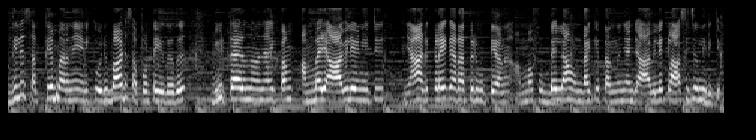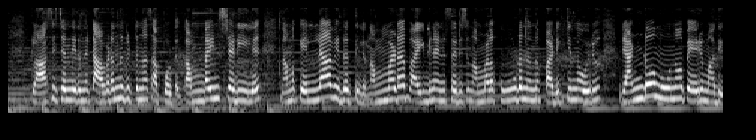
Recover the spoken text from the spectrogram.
ഇതിൽ സത്യം പറഞ്ഞാൽ എനിക്ക് ഒരുപാട് സപ്പോർട്ട് ചെയ്തത് വീട്ടുകാരെന്ന് പറഞ്ഞാൽ ഇപ്പം അമ്മ രാവിലെ എണീറ്റ് ഞാൻ അടുക്കളയിൽ കയറാത്തൊരു കുട്ടിയാണ്. അമ്മ ഫുഡെല്ലാം ഉണ്ടാക്കി തന്ന് ഞാൻ രാവിലെ ക്ലാസ്സിൽ ചെന്നിരിക്കും. ക്ലാസ്സിൽ ചെന്നിരുന്നിട്ട് അവിടെ നിന്ന് കിട്ടുന്ന സപ്പോർട്ട് കമ്പൈൻ സ്റ്റഡിയിൽ നമുക്ക് എല്ലാ വിധത്തിലും നമ്മുടെ വൈബിനനുസരിച്ച് നമ്മളെ കൂടെ നിന്ന് പഠിക്കുന്ന ഒരു രണ്ടോ മൂന്നോ പേര് മതി.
